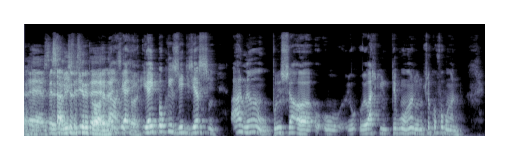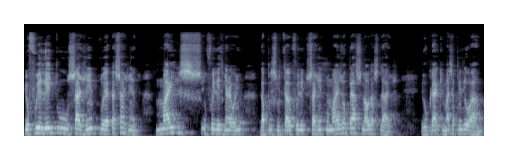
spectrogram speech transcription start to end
É, especialista de escritório, né? Não, e, a, e, a, hipocrisia dizer assim, ah, não, o policial, uh, o, eu, eu acho que teve um ano, eu não sei qual foi o ano, eu fui eleito sargento, é para sargento, mas eu fui eleito em da Polícia Militar, eu fui eleito sargento mais operacional da cidade. Eu o cara que mais aprendeu arma.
